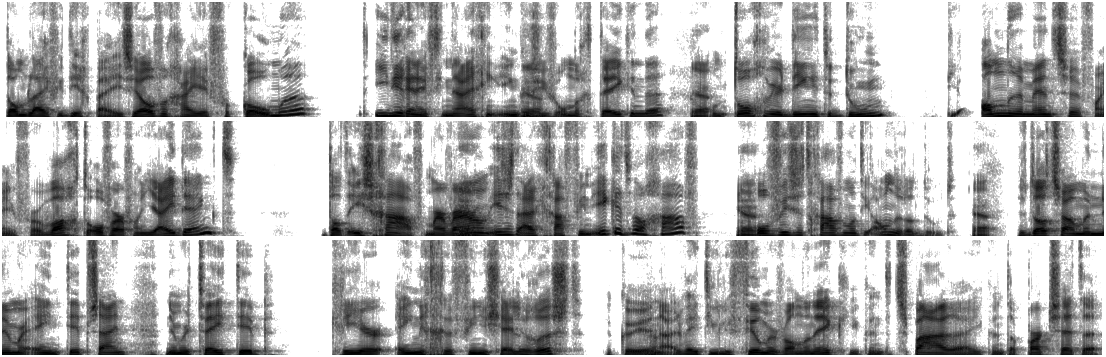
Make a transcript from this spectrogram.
dan blijf je dicht bij jezelf en ga je voorkomen. want Iedereen heeft die neiging, inclusief ondergetekende, Ja. om toch weer dingen te doen die andere mensen van je verwachten of waarvan jij denkt, dat is gaaf. Maar waarom is het eigenlijk gaaf? Vind ik het wel gaaf? Ja. Of is het gaaf omdat die ander dat doet? Ja. Dus dat zou mijn nummer één tip zijn. Nummer twee tip, creëer enige financiële rust. Dan kun je, nou, daar weten jullie veel meer van dan ik. Je kunt het sparen, je kunt het apart zetten.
